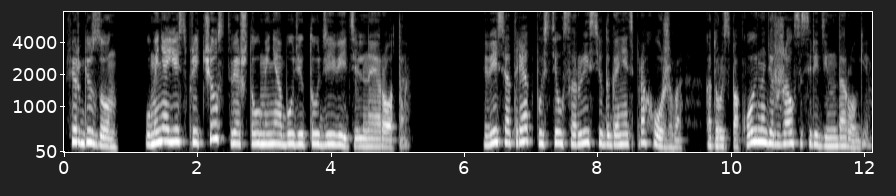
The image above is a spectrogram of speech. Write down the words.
Фергюзон, у меня есть предчувствие, что у меня будет удивительная рота. Весь отряд пустился рысью догонять прохожего, который спокойно держался середины дороги.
